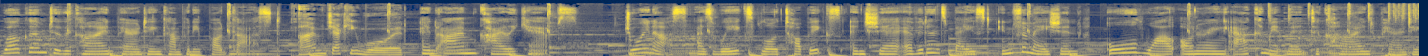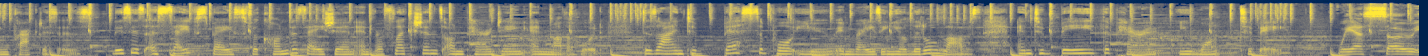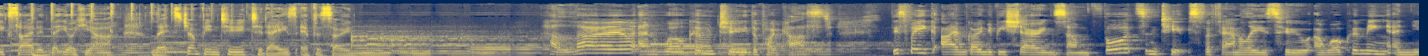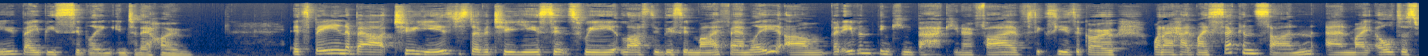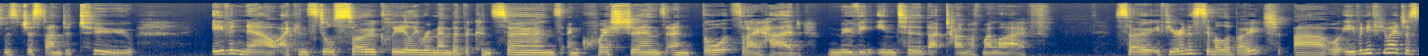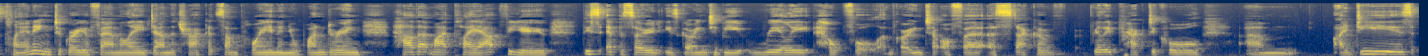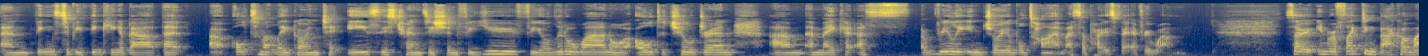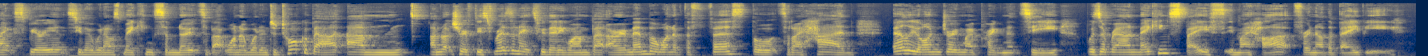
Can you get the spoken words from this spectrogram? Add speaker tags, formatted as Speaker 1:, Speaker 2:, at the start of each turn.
Speaker 1: Welcome to the Kind Parenting Company podcast.
Speaker 2: I'm Jacquie Ward.
Speaker 1: And I'm Kylie Camps. Join us as we explore topics and share evidence based information, all while honouring our commitment to kind parenting practices. This is a safe space for conversation and reflections on parenting and motherhood, designed to best support you in raising your little loves and to be the parent you want to be.
Speaker 2: We are so excited that you're here. Let's jump into today's episode. Hello, and welcome to the podcast. This week, I'm going to be sharing some thoughts and tips for families who are welcoming a new baby sibling into their home. It's been about two years, just over two years since we last did this in my family. Um, but even thinking back, you know, five, six years ago when I had my second son and my eldest was just under two, even now, I can still so clearly remember the concerns and questions and thoughts that I had moving into that time of my life. So, if you're in a similar boat, uh, or even if you are just planning to grow your family down the track at some point and you're wondering how that might play out for you, this episode is going to be really helpful. I'm going to offer a stack of really practical um, ideas and things to be thinking about that are ultimately going to ease this transition for you, for your little one or older children, um, and make it a, a really enjoyable time, I suppose, for everyone. So, in reflecting back on my experience, you know, when I was making some notes about what I wanted to talk about, um, I'm not sure if this resonates with anyone, but I remember one of the first thoughts that I had early on during my pregnancy was around making space in my heart for another baby.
